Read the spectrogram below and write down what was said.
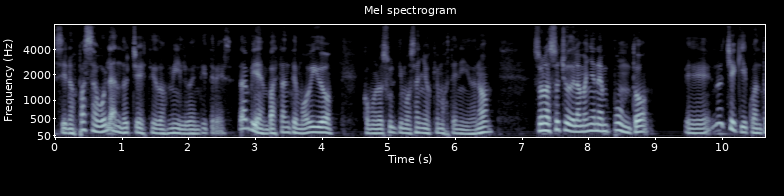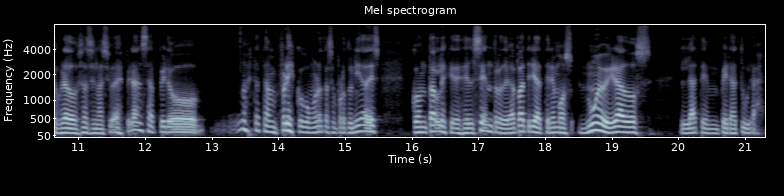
Se nos pasa volando, che, este 2023. También bastante movido como los últimos años que hemos tenido, ¿no? Son las 8 de la mañana en punto. Eh, no chequeé cuántos grados hace en la ciudad de Esperanza, pero no está tan fresco como en otras oportunidades. Contarles que desde el centro de la patria tenemos 9 grados la temperatura,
